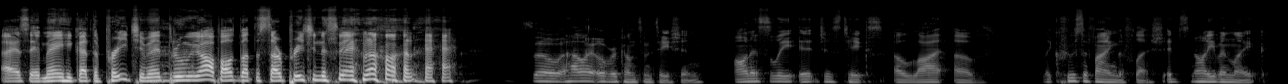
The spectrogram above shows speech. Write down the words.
I said, man, he got the preaching, man, threw me off. I was about to start preaching this man on. So how I overcome temptation? Honestly, it just takes a lot of like crucifying the flesh. It's not even like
